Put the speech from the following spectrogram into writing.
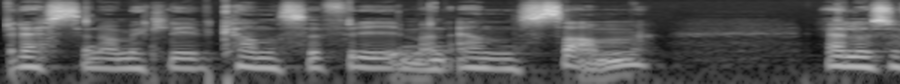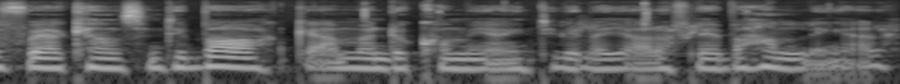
resten av mitt liv cancerfri men ensam. Eller så får jag cancern tillbaka men då kommer jag inte vilja göra fler behandlingar.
